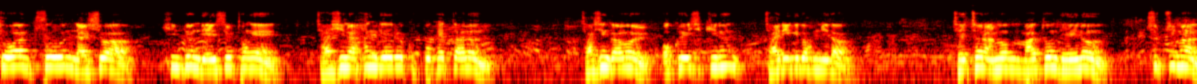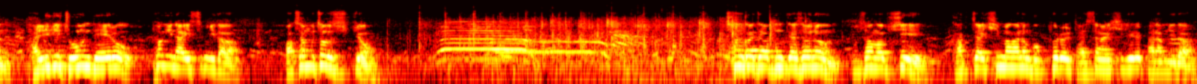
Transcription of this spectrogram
또한 추운 날씨와 힘든 레이스를 통해 자신의 한계를 극복했다는 자신감을 업그레이드시키는 자리이기도 합니다. 제천 알몬 마톤 대회는 춥지만 달리기 좋은 대회로 평이 나 있습니다. 박수 한번 쳐주십시오. 참가자분께서는 부상 없이 각자 희망하는 목표를 달성하시기를 바랍니다.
